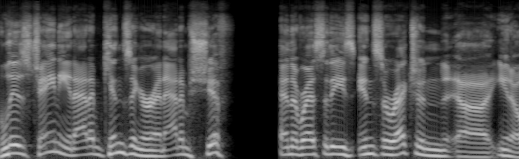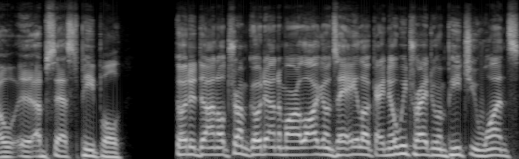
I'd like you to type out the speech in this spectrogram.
Liz Cheney and Adam Kinzinger and Adam Schiff and the rest of these insurrection, uh, you know, obsessed people go to Donald Trump, go down to Mar-a-Lago and say, "Hey, look, I know we tried to impeach you once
